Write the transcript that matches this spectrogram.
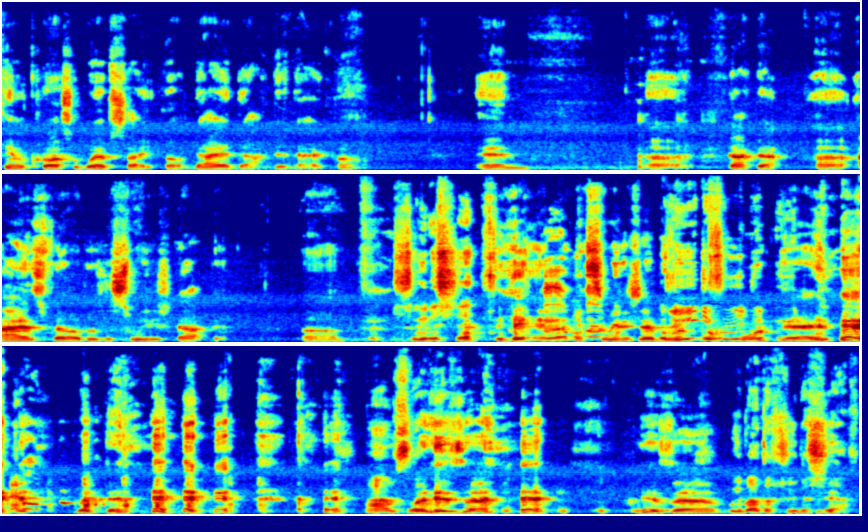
came across a website called dietdoctor.com. And uh, Dr. Uh, Eenfeldt, who's a Swedish doctor, um, Swedish chef. Yeah, Swedish chef. but I'm sorry. But his, uh, his, uh, we love the Swedish chef.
